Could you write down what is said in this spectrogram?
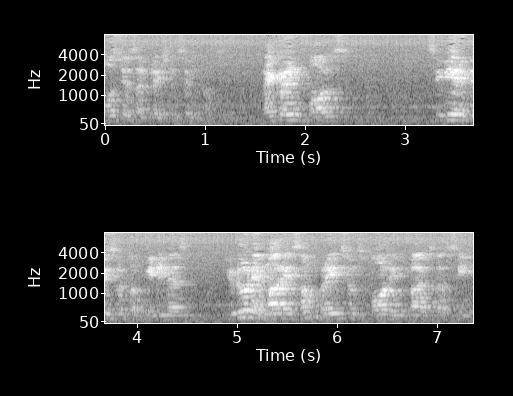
posterior circulation symptoms, recurrent falls, severe episodes of giddiness. You do an MRI, some brain some small infarcts are seen.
